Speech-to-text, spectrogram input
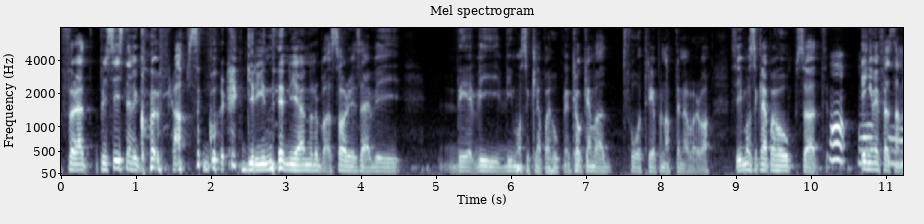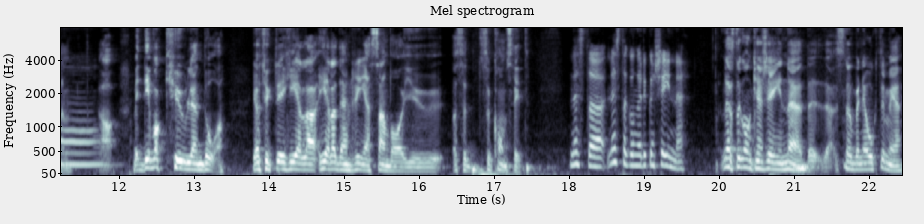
För att precis när vi kommer fram så går grinden igen och bara sorry, så här, vi, det, vi, vi måste klappa ihop nu. Klockan var två, tre på natten eller vad det var. Så vi måste klappa ihop så att ingen vill festa nu. Ja. Men det var kul ändå. Jag tyckte hela, hela den resan var ju alltså, så konstigt. Nästa, nästa gång är du kanske inne. Nästa gång kanske jag är inne. Snubben jag åkte med,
